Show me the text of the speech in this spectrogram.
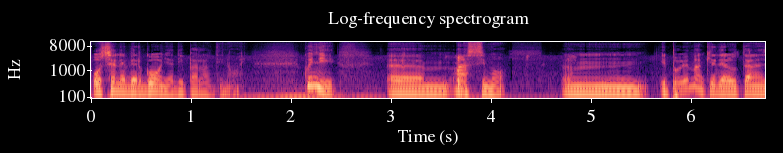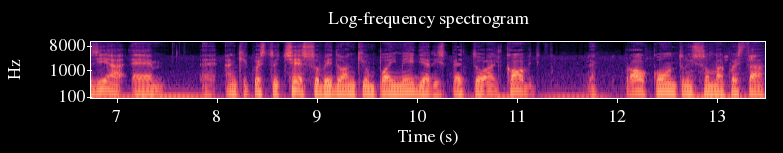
o se ne vergogna di parlare di noi. Quindi, ehm, Massimo, um, il problema anche dell'eutanasia è eh, anche questo eccesso vedo anche un po' i media rispetto al Covid, eh, pro, contro, insomma, questa,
